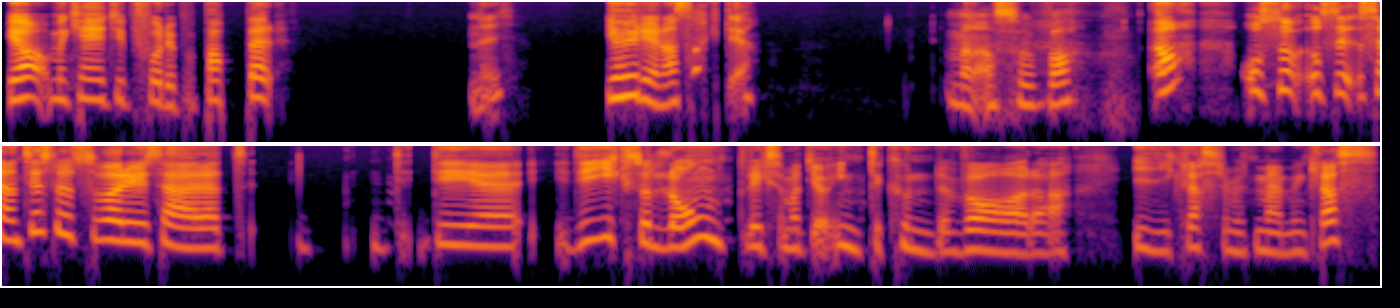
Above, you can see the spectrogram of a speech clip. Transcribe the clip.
Ja men kan jag typ få det på papper? Nej. Jag har ju redan sagt det. Men alltså va? Och, så, och se- sen till slut så var det ju så här att det, det gick så långt liksom att jag inte kunde vara i klassrummet med min klass.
